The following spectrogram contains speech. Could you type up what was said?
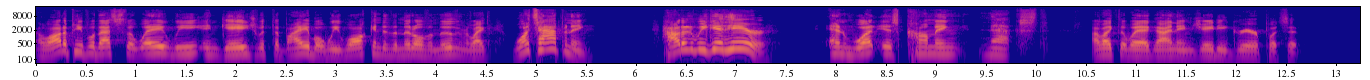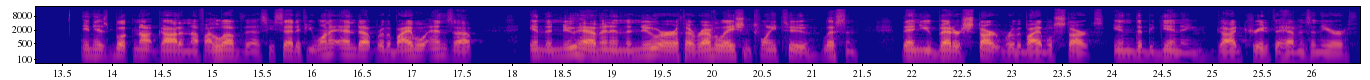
A lot of people, that's the way we engage with the Bible. We walk into the middle of a movie and we're like, what's happening? How did we get here? And what is coming next? I like the way a guy named J.D. Greear puts it in his book, Not God Enough. I love this. He said, if you want to end up where the Bible ends up, in the new heaven and the new earth of Revelation 22, listen, then you better start where the Bible starts. In the beginning, God created the heavens and the earth.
